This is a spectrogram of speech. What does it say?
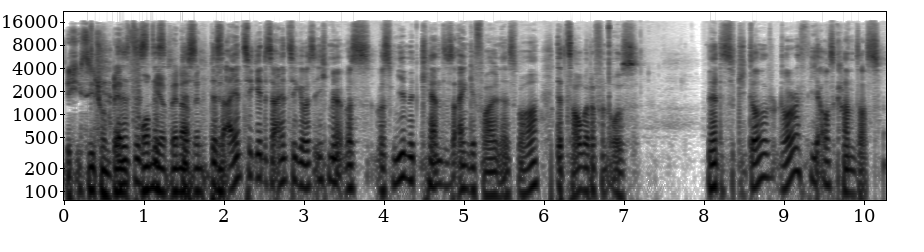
Ich, ich sehe schon Ben also das, vor mir, das, wenn er. Das, wenn, das einzige, das einzige, was ich mir, was, was mir mit Kansas eingefallen ist, war der Zauberer von Oz. Ja, das ist die Dor Dorothy aus Kansas.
